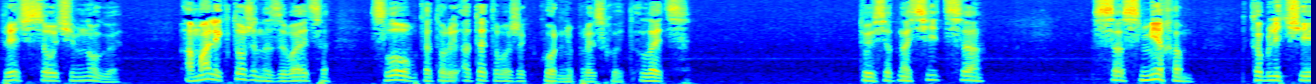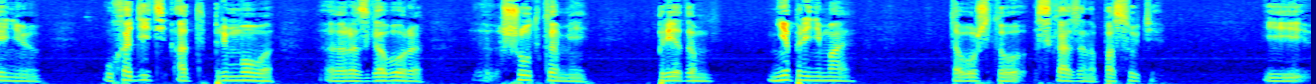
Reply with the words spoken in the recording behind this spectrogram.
прячется очень много. Амалик тоже называется словом, которое от этого же корня происходит. Лец. То есть относиться со смехом к обличению, уходить от прямого э, разговора э, шутками, при этом не принимая того, что сказано по сути. И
